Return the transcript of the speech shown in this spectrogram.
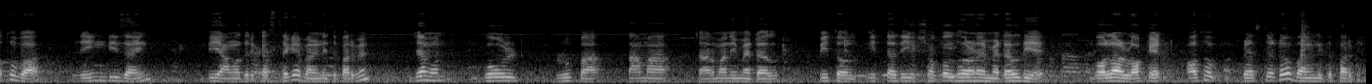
অথবা রিং ডিজাইন দিয়ে আমাদের কাছ থেকে বানিয়ে নিতে পারবেন। যেমন গোল্ড রূপা, তামা, জার্মানি মেটাল পিতল ইত্যাদি সকল ধরনের মেটাল দিয়ে গলার লকেট অথবা ব্রেসলেটও বানিয়ে নিতে পারবেন।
